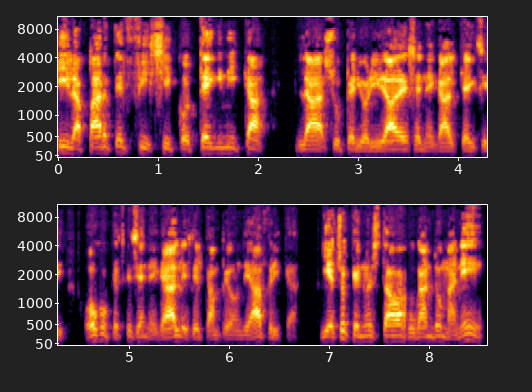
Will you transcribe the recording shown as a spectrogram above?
y la parte físico-técnica, la superioridad de Senegal, que dice, ojo, que es que Senegal es el campeón de África, y eso que no estaba jugando Mané,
